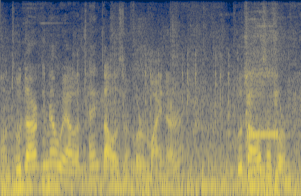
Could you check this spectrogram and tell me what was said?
On two Dark now we have a 10,000 for minor, 2,000 for mini.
